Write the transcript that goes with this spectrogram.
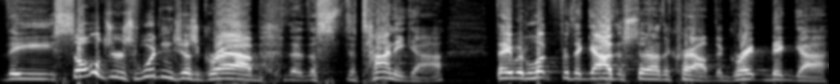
The soldiers wouldn't just grab the, the, the, tiny guy. They would look for the guy that stood out of the crowd, the great big guy,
